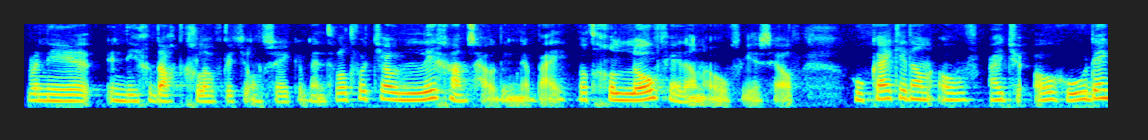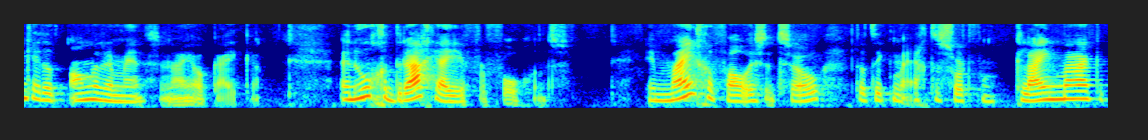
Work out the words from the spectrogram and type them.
wanneer je in die gedachte gelooft dat je onzeker bent? Wat wordt jouw lichaamshouding daarbij? Wat geloof jij dan over jezelf? Hoe kijk je dan uit je ogen? Hoe denk jij dat andere mensen naar jou kijken? En hoe gedraag jij je vervolgens? In mijn geval is het zo dat ik me echt een soort van klein maak. Ik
